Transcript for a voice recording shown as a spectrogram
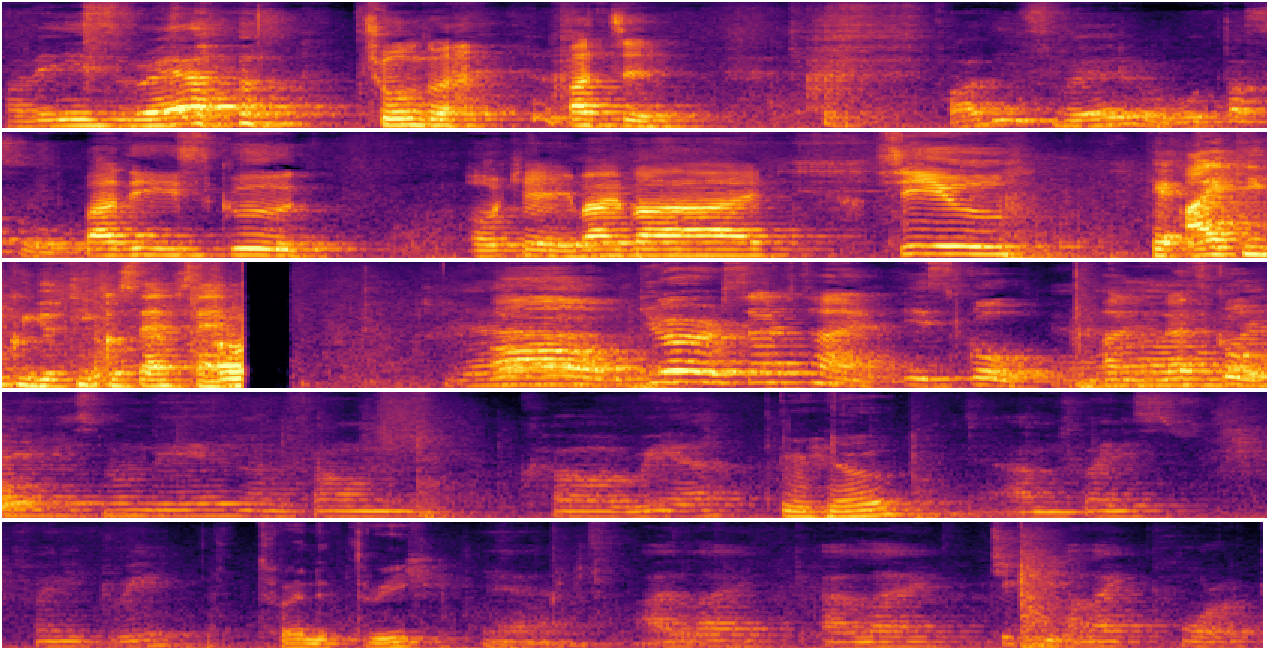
Body is well. 좋은 거야. 맞지? Body is well을 못 땄어. Body is good. Okay, bye bye. See you. Okay, I think you think Sam Sam. Yeah. Oh, your self time is go. Yeah. Hi, let's go. My name is Moonbin. I'm from Korea. Mm-hmm. I'm 20, 23. 23. Yeah, I like I like chicken. I like pork.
